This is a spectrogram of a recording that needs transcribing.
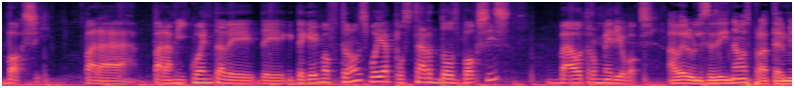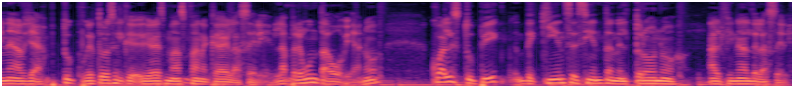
boxy. Para, para mi cuenta de, de- Game of Thrones. Voy a apostar dos boxies. Va otro medio boxy. A ver, Ulises, y nada más para terminar ya, tú, porque tú eres el que eres más fan acá de la serie. La pregunta obvia, ¿no? ¿Cuál es tu pick de quién se sienta en el trono al final de la serie?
